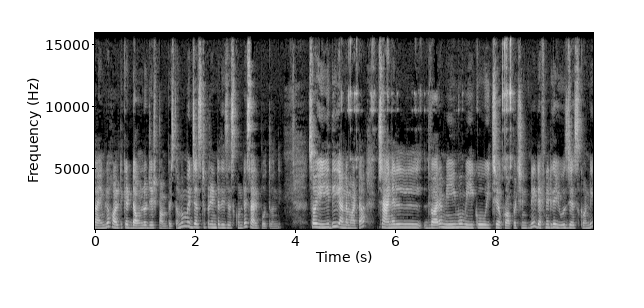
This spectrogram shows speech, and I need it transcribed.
టైంలో హాల్ టికెట్ డౌన్లోడ్ చేసి పంపిస్తాము. మీరు జస్ట్ ప్రింట్ తీసేసుకుంటే సరిపోతుంది. సో ఇది అన్నమాట. ఛానల్ ద్వారా మేము మీకు ఇచ్చే ఒక ఆపర్చునిటీని డెఫినెట్గా యూజ్ చేసుకోండి.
